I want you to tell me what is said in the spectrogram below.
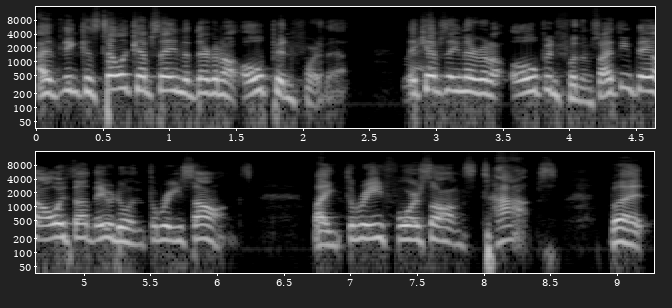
I think because Stella kept saying that they're going to open for them. They Right. kept saying they're going to open for them. So I think they always thought they were doing three songs. like three, four songs tops. But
